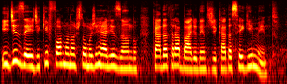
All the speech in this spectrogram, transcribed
e dizer de que forma nós estamos realizando cada trabalho dentro de cada segmento.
